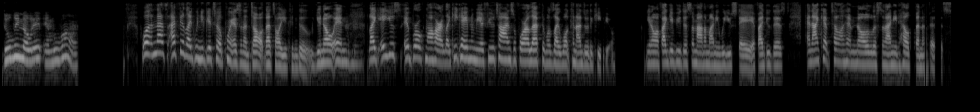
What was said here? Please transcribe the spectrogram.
duly note it and move on. Well, and that's I feel like when you get to a point as an adult, that's all you can do, you know. And Mhm. like it used, it broke my heart. Like he came to me a few times before I left and was like, "What can I do to keep you?" You know, if I give you this amount of money, will you stay? If I do this, and I kept telling him, "No, listen, I need health benefits."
